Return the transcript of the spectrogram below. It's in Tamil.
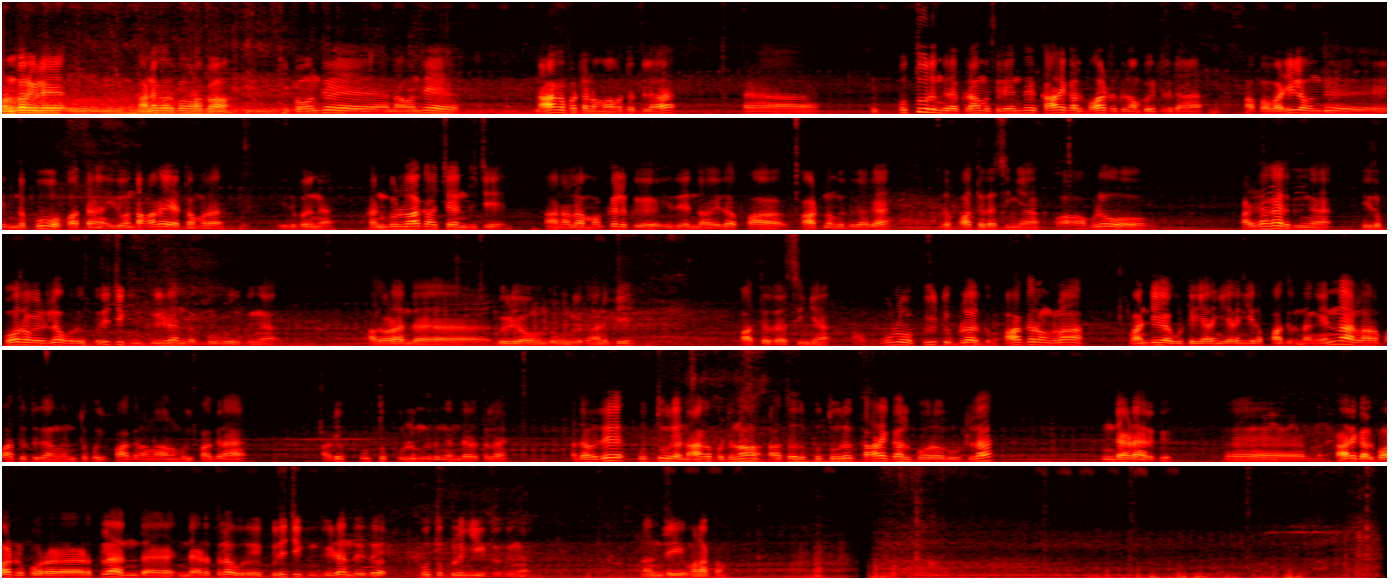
நண்பர்களே அனைவருக்கும் வணக்கம். இப்போ வந்து நான் வந்து நாகப்பட்டினம் மாவட்டத்தில் புத்தூருங்கிற கிராமத்துலேருந்து காரைக்கால் பார்டருக்கு நான் போயிட்டுருக்கேன். அப்போ வழியில் வந்து இந்த பூவை பார்த்தேன். இது வந்து ஆகாய தாமரை இது பாருங்க கண்கொள்ளா காட்சியாக இருந்துச்சு. அதனால் மக்களுக்கு இது இந்த இதை பா காட்டணுங்கிறதுக்காக இதை பார்த்து ரசிங்க. அவ்வளோ அழகாக இருக்குங்க. இது போகிற வழியில் ஒரு பிரிட்ஜுக்கு கீழே இந்த பூ இருக்குங்க. அதோட இந்த வீடியோ வந்து உங்களுக்கு அனுப்பி பார்த்து ரசிங்க. அவ்வளோ பியூட்டிஃபுல்லாக இருக்குது பார்க்குறவங்களாம் வண்டியை விட்டு இறங்கி இறங்கி இதை பார்த்துருந்தாங்க என்ன எல்லாரும் பார்த்துட்ருக்காங்கன்ட்டு போய் பார்க்குறேன். நானும் போய் பார்க்குறேன். அப்படியே பூத்து புழுங்குதுங்க இந்த இடத்துல. அதாவது புத்தூர் நாகப்பட்டினம் அடுத்தது புத்தூர் காரைக்கால் போகிற ரூட்டில் இந்த இடம் இருக்குது காரைக்கால் பார்டர் போகிற இடத்துல இந்த இந்த இடத்துல ஒரு பிரிட்ஜுக்கு கீழே அந்த இது பூத்து குலுங்கிக்கிட்டு இருக்குங்க. நன்றி வணக்கம்.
